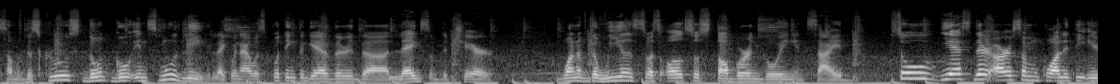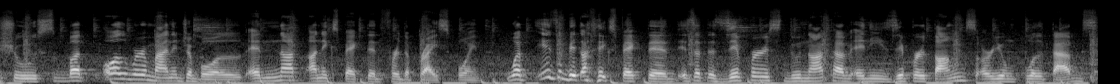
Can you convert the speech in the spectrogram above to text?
Some of the screws don't go in smoothly, like when I was putting together the legs of the chair. One of the wheels was also stubborn going inside. So yes, there are some quality issues, but all were manageable and not unexpected for the price point. What is a bit unexpected is that the zippers do not have any zipper tongues or yung pull tabs.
